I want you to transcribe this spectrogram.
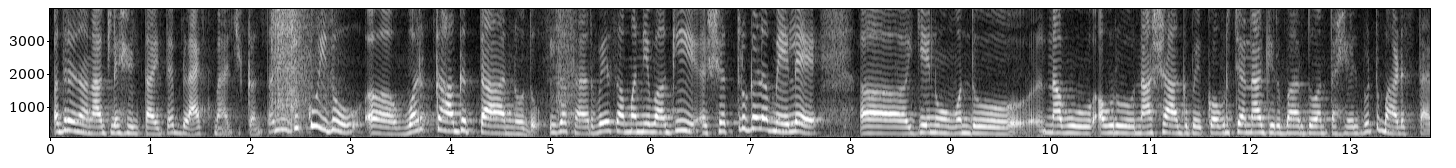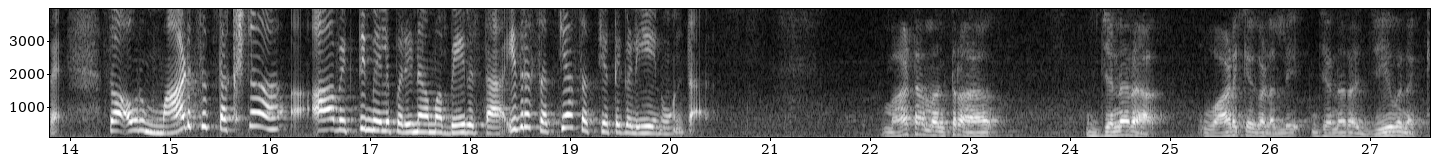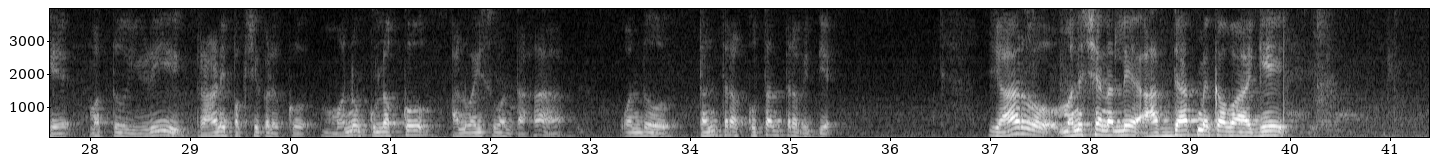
ಅಂದ್ರೆ ನಾನು ಆಗಲೇ ಹೇಳ್ತಾ ಇದ್ದೆ ಬ್ಲ್ಯಾಕ್ ಮ್ಯಾಜಿಕ್ ಅಂತ. ನಿಜಕ್ಕೂ ಇದು ವರ್ಕ್ ಆಗುತ್ತಾ ಅನ್ನೋದು. ಈಗ ಸರ್ವೇ ಸಾಮಾನ್ಯವಾಗಿ ಶತ್ರುಗಳ ಮೇಲೆ ಏನು ಒಂದು, ನಾವು ಅವರು ನಾಶ ಆಗಬೇಕು, ಅವ್ರು ಚೆನ್ನಾಗಿರಬಾರ್ದು ಅಂತ ಹೇಳ್ಬಿಟ್ಟು ಮಾಡಿಸ್ತಾರೆ. ಸೊ ಅವರು ಮಾಡಿಸಿದ ತಕ್ಷಣ ಆ ವ್ಯಕ್ತಿ ಮೇಲೆ ಪರಿಣಾಮ ಬೀರುತ್ತಾ? ಇದರ ಸತ್ಯಾಸತ್ಯತೆಗಳು ಏನು ಅಂತ? ಮಾಟ ಮಂತ್ರ ಜನರ ವಾಡಿಕೆಗಳಲ್ಲಿ ಜನರ ಜೀವನಕ್ಕೆ ಮತ್ತು ಇಡೀ ಪ್ರಾಣಿ ಪಕ್ಷಿಗಳಕ್ಕೂ ಮನುಕುಲಕ್ಕೂ ಅನ್ವಯಿಸುವಂತಹ ಒಂದು ತಂತ್ರ ಕುತಂತ್ರ ವಿದ್ಯೆ. ಯಾರು ಮನುಷ್ಯನಲ್ಲಿ ಆಧ್ಯಾತ್ಮಿಕವಾಗಿ,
